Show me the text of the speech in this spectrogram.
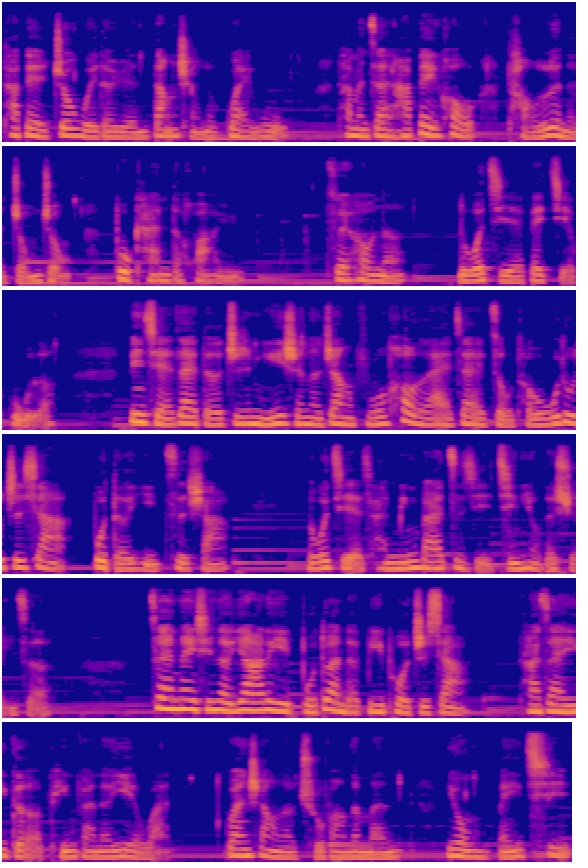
他被周围的人当成了怪物。他们在他背后讨论了种种不堪的话语。最后呢，罗杰被解雇了，并且在得知弥利生的丈夫后来在走投无路之下不得已自杀，罗杰才明白自己仅有的选择。在内心的压力不断的逼迫之下，他在一个平凡的夜晚关上了厨房的门，用煤气。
